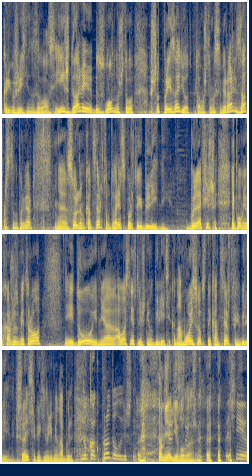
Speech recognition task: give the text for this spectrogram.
«Крик в жизни» назывался, и ждали, безусловно, что что-то произойдет, потому что мы собирались запросто, например, э, сольным концертом «Дворец спорта юбилейный». Были афиши. Я помню, хожу из метро, иду, и меня... А у вас нет лишнего билетика на мой собственный концерт в юбилейный. Представляете, какие времена были? Ну как, продал лишний? У меня не было. Точнее,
